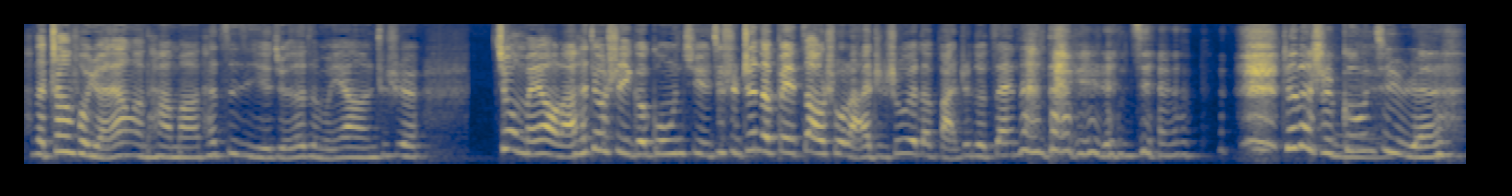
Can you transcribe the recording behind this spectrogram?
她的丈夫原谅了她吗？她自己觉得怎么样？就是就没有了，她就是一个工具，就是真的被造出来，只是为了把这个灾难带给人间，真的是工具人，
